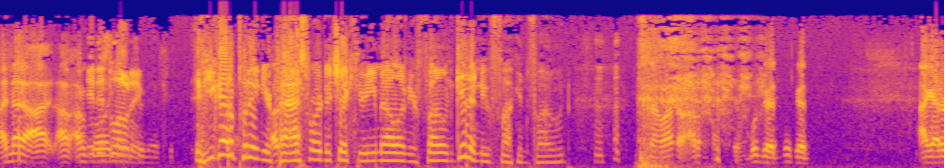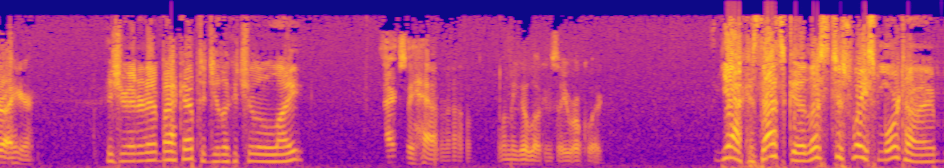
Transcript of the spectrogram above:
I know. I, I, I'm It going is loading. If you got to put in your Okay. password to check your email on your phone, get a new fucking phone. No, I don't, I don't have to. We're good. We're good. I got it right here. Is your internet back up? Did you look at your little light? I actually have. Uh, Let me go look and see real quick. Yeah, 'cause that's good. Let's just waste more time.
